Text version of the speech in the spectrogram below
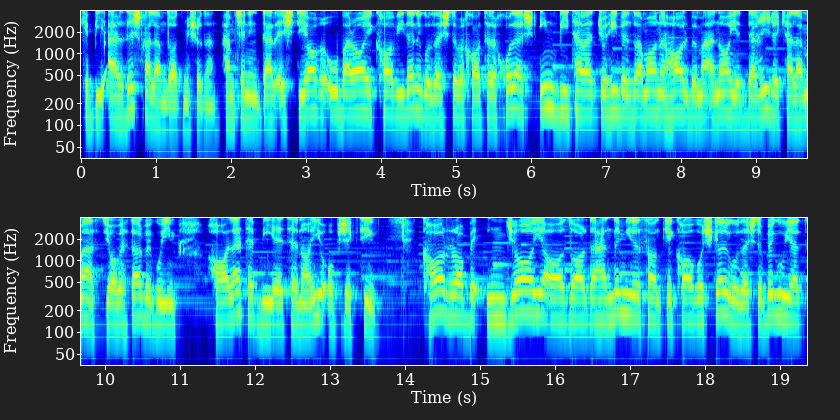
که بی ارزش قلمداد می شدن. همچنین در اشتیاق او برای کاویدن گذشته به خاطر خودش این بیتوجهی به زمان حال به معنای دقیق کلمه است یا بهتر بگوییم حالت بیاعتنایی ابژکتیو کار را به اینجای آزاردهنده میرساند که کاوشگر گذشته بگوید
